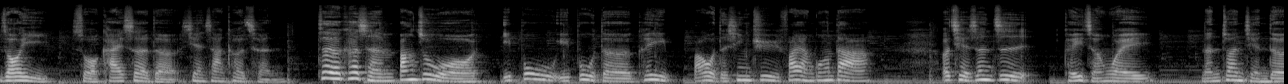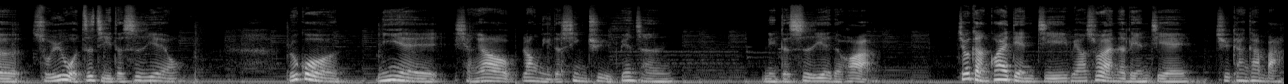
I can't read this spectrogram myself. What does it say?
Zoe 所开设的线上课程，这个课程帮助我一步一步的可以把我的兴趣发扬光大，而且甚至可以成为能赚钱的属于我自己的事业哦。如果你也想要让你的兴趣变成你的事业的话，就赶快点击描述栏的链接去看看吧。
